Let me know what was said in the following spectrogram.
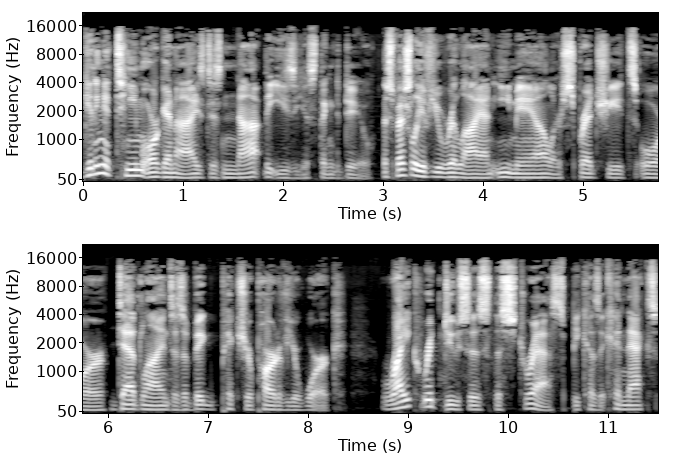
Getting a team organized is not the easiest thing to do, especially if you rely on email or spreadsheets or deadlines as a big picture part of your work. Wrike reduces the stress because it connects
